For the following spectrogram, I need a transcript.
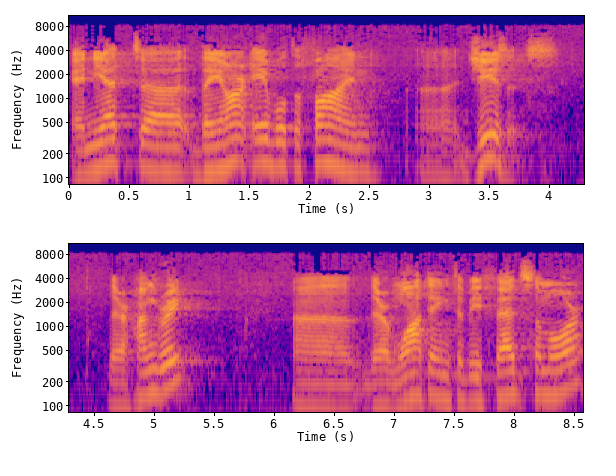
and yet uh, they aren't able to find uh, Jesus. They're hungry. Uh, they're wanting to be fed some more.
